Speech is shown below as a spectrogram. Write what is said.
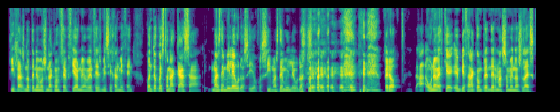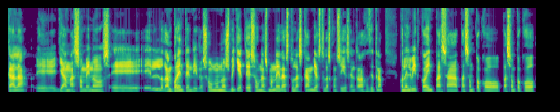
quizás no tenemos una concepción y a veces mis hijas me dicen, ¿cuánto cuesta una casa? ¿Más de mil euros? Y yo, pues sí, más de mil euros. Pero una vez que empiezan a comprender más o menos la escala, eh, ya más o menos eh, lo dan por entendido. Son unos billetes o unas monedas, tú las cambias, tú las consigues en el trabajo, etc. Con el Bitcoin pasa, pasa un poco, pasa un poco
